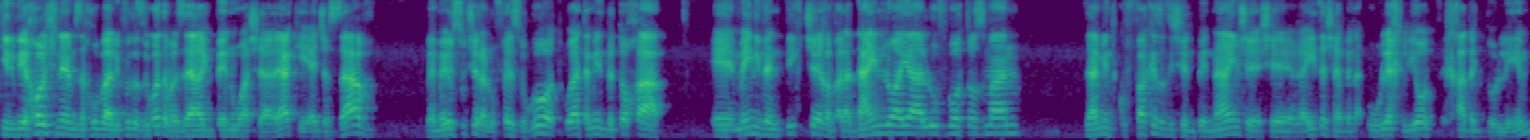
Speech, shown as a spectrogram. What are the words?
כביכול שניהם זכו באליפות הזוגות, אבל זה היה רק בנווה שהיה, כי אדג' עזב, והם היו סוג של אלופי זוגות, הוא היה תמיד בתוך ה-main event picture, אבל עדיין לא היה אלוף באותו זמן. זה היה מין תקופה כזאת של ביניים, ש- שראית שהוא הולך להיות אחד הגדולים,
